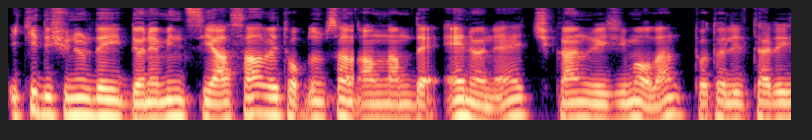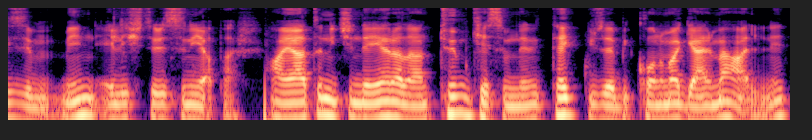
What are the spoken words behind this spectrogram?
İki düşünür de dönemin siyasal ve toplumsal anlamda en öne çıkan rejimi olan totalitarizmin eleştirisini yapar. Hayatın içinde yer alan tüm kesimlerin tek düze bir konuma gelme halini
